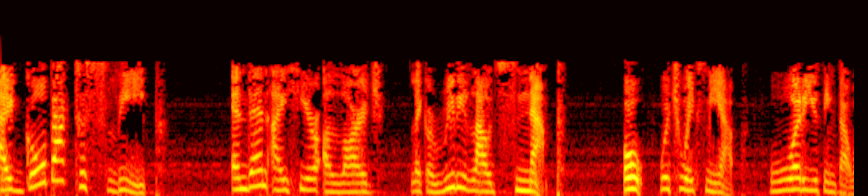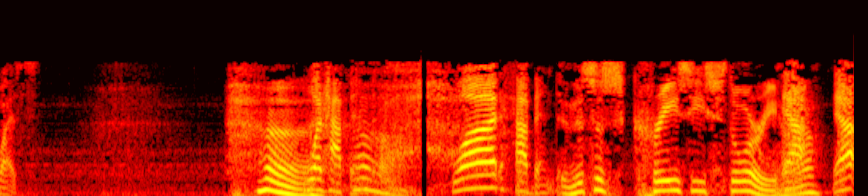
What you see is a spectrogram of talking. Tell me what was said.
I go back to sleep and then I hear a large like a really loud snap Oh. which wakes me up. What do you think that was? Huh. What happened? what happened? And this is crazy story, huh? Yeah. Yeah.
